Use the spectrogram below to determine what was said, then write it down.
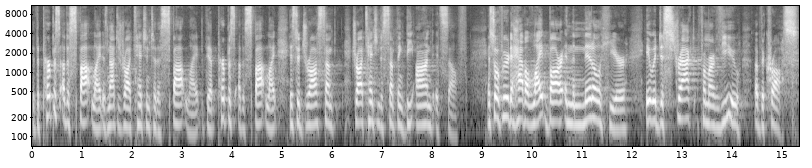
That the purpose of the spotlight is not to draw attention to the spotlight, but the purpose of the spotlight is to draw, some, draw attention to something beyond itself. And so, if we were to have a light bar in the middle here, it would distract from our view of the cross.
